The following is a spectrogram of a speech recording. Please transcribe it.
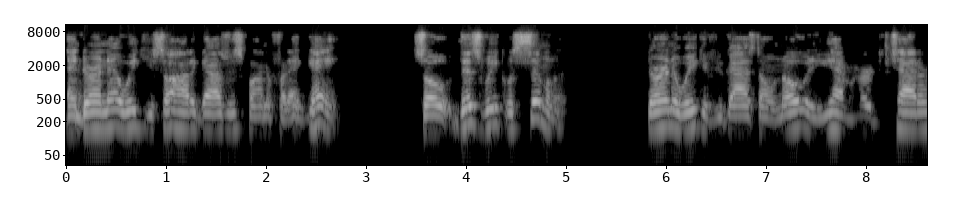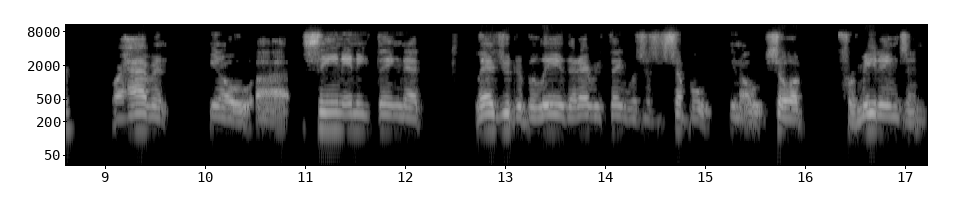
And during that week, you saw how the guys responded for that game. So this week was similar. During the week, if you guys don't know and you haven't heard the chatter or haven't, you know, uh, seen anything that led you to believe that everything was just a simple, you know, show up for meetings and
